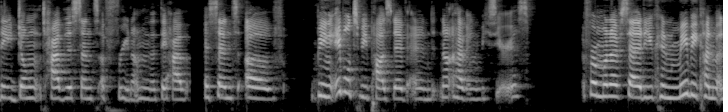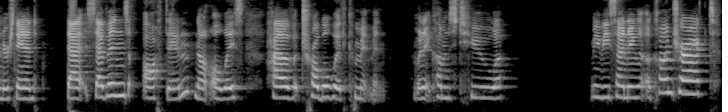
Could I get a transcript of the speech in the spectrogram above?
they don't have this sense of freedom that they have a sense of being able to be positive and not having to be serious. From what I've said, you can maybe kind of understand that sevens often, not always, have trouble with commitment when it comes to maybe signing a contract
